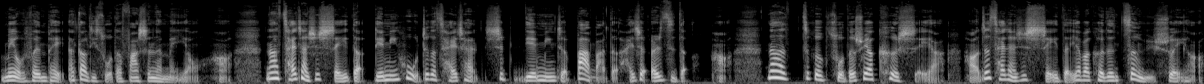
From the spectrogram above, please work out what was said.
没有分配，那到底所得发生了没有？哈，那财产是谁的？联名户这个财产是联名者爸爸的还是儿子的？好，那这个所得税要课谁啊？好，这财产是谁的？要不要课征赠与税？哈，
